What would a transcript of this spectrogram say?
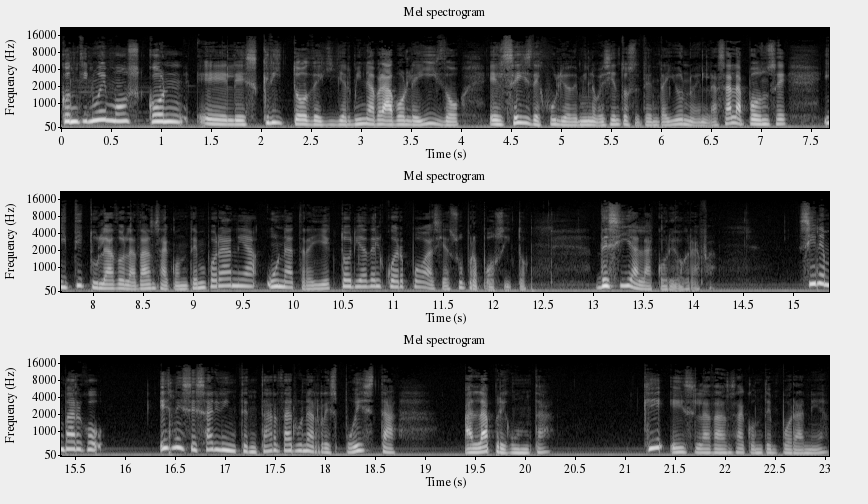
Continuemos con el escrito de Guillermina Bravo leído el 6 de julio de 1971 en la Sala Ponce y titulado La danza contemporánea, una trayectoria del cuerpo hacia su propósito. Decía la coreógrafa. Sin embargo, es necesario intentar dar una respuesta a la pregunta ¿qué es la danza contemporánea?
